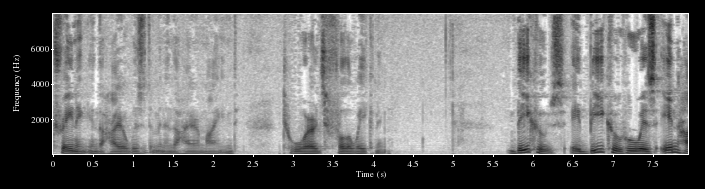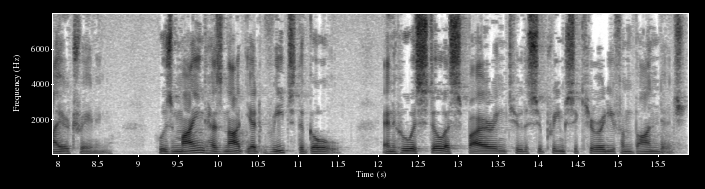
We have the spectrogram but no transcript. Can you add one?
training in the higher wisdom and in the higher mind towards full awakening. Bhikkhus, a bhikkhu who is in higher training, whose mind has not yet reached the goal, and who is still aspiring to the supreme security from bondage,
